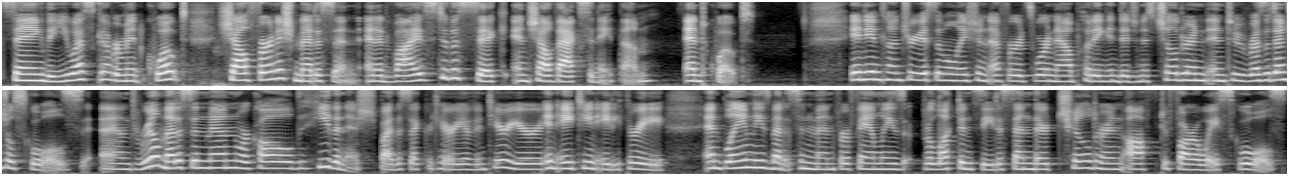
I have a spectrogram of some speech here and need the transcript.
saying the U.S. government, quote, shall furnish medicine and advise to the sick and shall vaccinate them, end quote. Indian country assimilation efforts were now putting indigenous children into residential schools, and real medicine men were called heathenish by the Secretary of Interior in 1883 and blamed these medicine men for families' reluctancy to send their children off to faraway schools.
